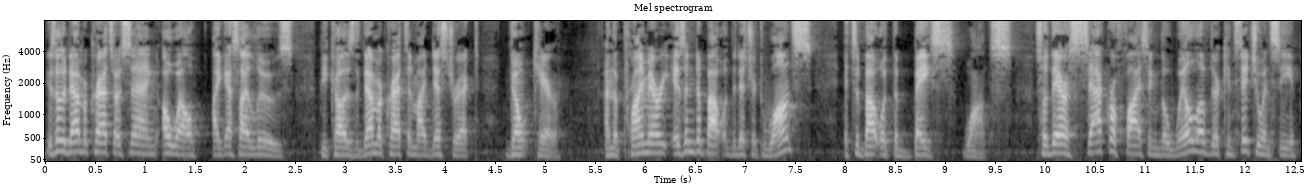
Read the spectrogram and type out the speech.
These other Democrats are saying, oh, well, I guess I lose because the Democrats in my district don't care. And the primary isn't about what the district wants, it's about what the base wants. So they're sacrificing the will of their constituency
